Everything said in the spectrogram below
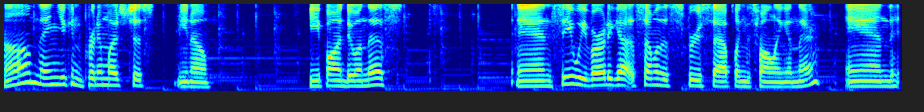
um, then you can pretty much just, you know, keep on doing this. And see, we've already got some of the spruce saplings falling in there. And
